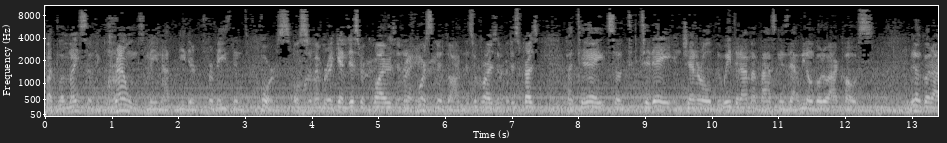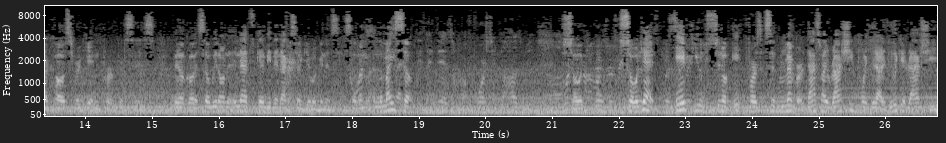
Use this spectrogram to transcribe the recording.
but Lamaisa, the grounds may not be there for Din to force. Also, remember again, this requires an enforcement arm. This requires an, this requires. But today, so t- today in general, the way that I'm asking is that we don't go to our coast. We don't go to our coast for getting purposes. We don't go, so we don't, and that's going to be the next circuit we're going to see. So Lamaisa. These ideas of forcing the husband. So, so again, if you, you know, it, first, so remember, that's why Rashi pointed out, if you look at Rashi,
